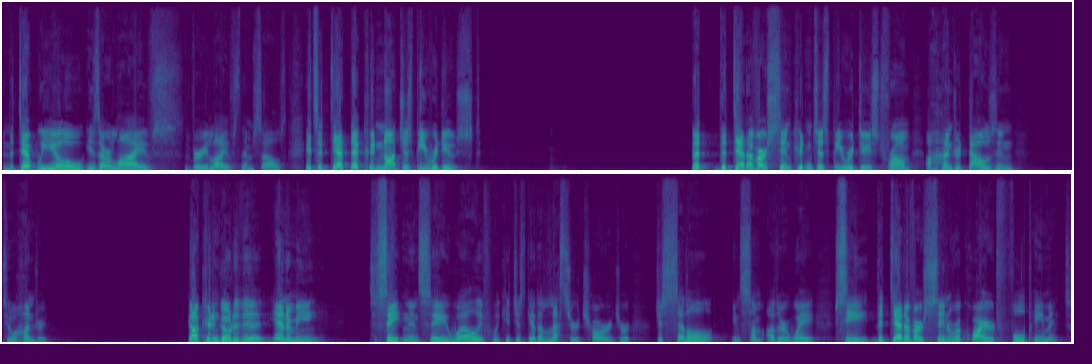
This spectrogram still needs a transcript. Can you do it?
And the debt we owe is our lives, the very lives themselves. It's a debt that could not just be reduced. That the debt of our sin couldn't just be reduced from a hundred thousand to a hundred. God couldn't go to the enemy, to Satan, and say, well, if we could just get a lesser charge or just settle in some other way. See, the debt of our sin required full payment.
